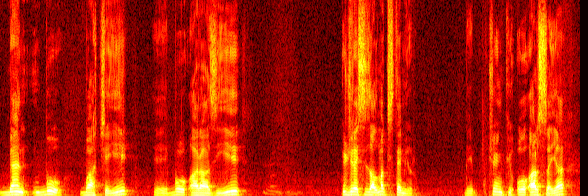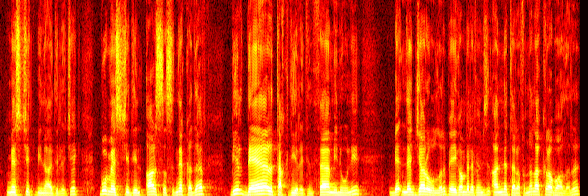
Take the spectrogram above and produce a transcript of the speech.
ben bu bahçeyi, e, bu araziyi ücretsiz almak istemiyorum. Çünkü o arsaya mescit bina edilecek. Bu mescidin arsası ne kadar? Bir değer takdir edin. Thaminuni Neccaroğulları Peygamber Efendimizin anne tarafından akrabaları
